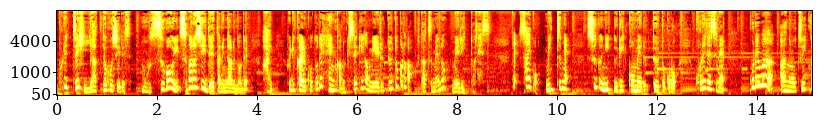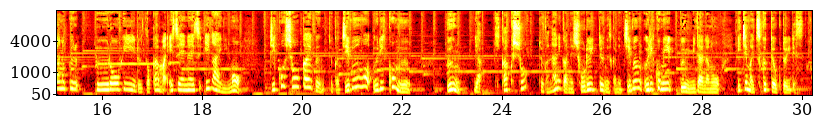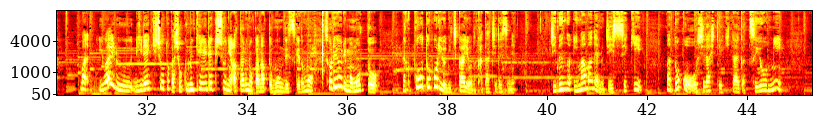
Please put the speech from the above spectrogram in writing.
これぜひやってほしいです。もうすごい素晴らしいデータになるのではい。振り返ることで変化の軌跡が見えるというところが2つ目のメリットです。で最後3つ目。すぐに売り込めるというところ。これですね。これはあのツイッターのプロフィールとか、まあ、SNS 以外にも自己紹介文というか自分を売り込む文や企画書というか何かね書類っていうんですかね自分売り込み文みたいなのを1枚作っておくといいです。まあ、いわゆる履歴書とか職務経歴書に当たるのかなって思うんですけどもそれよりももっとなんかポートフォリオに近いような形ですね自分の今までの実績、まあ、どこを押し出していきたいか強み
